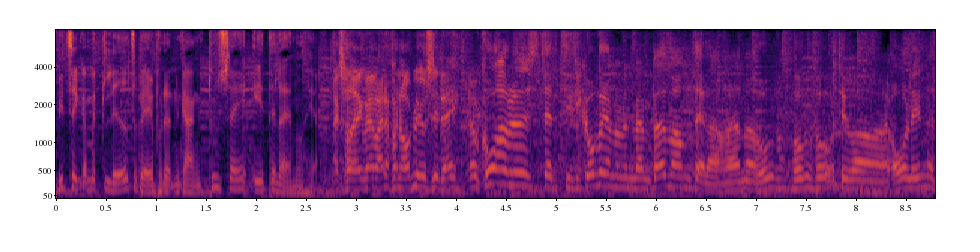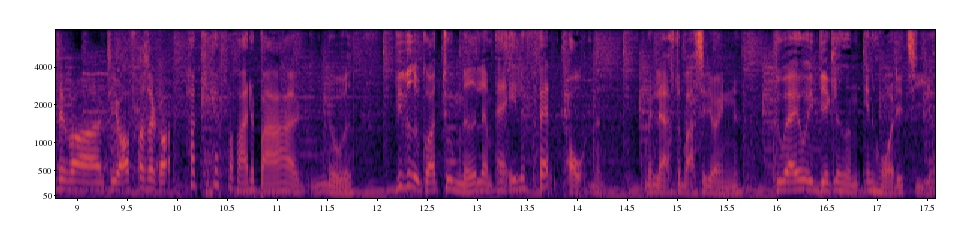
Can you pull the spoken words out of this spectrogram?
vi tænker med glæde tilbage på den gang, du sagde et eller andet her. Mads Frederik, hvad var det for en oplevelse i dag? Det var en god oplevelse. De, de, de gode, man, man bad mig om det, eller havde man håbet, håbet på. Det var all in, og det var, de offrede sig godt. Hold kæft, hvor var det bare noget. Vi ved jo godt, du er medlem af Elefantordenen. Men lad os nu bare se i øjnene. Du er jo i virkeligheden en hurtig tiger.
